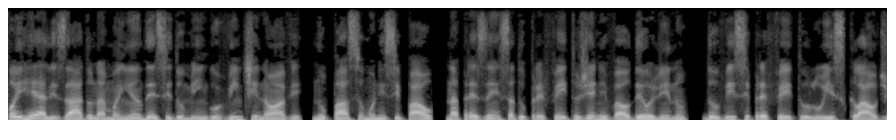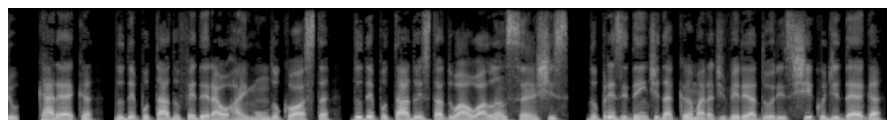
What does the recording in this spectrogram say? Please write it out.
foi realizado na manhã desse domingo 29, no Paço Municipal, na presença do prefeito Genival Deolino, do vice-prefeito Luiz Cláudio Careca, do deputado federal Raimundo Costa, do deputado estadual Alan Sanches, do presidente da Câmara de Vereadores Chico de Dega,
